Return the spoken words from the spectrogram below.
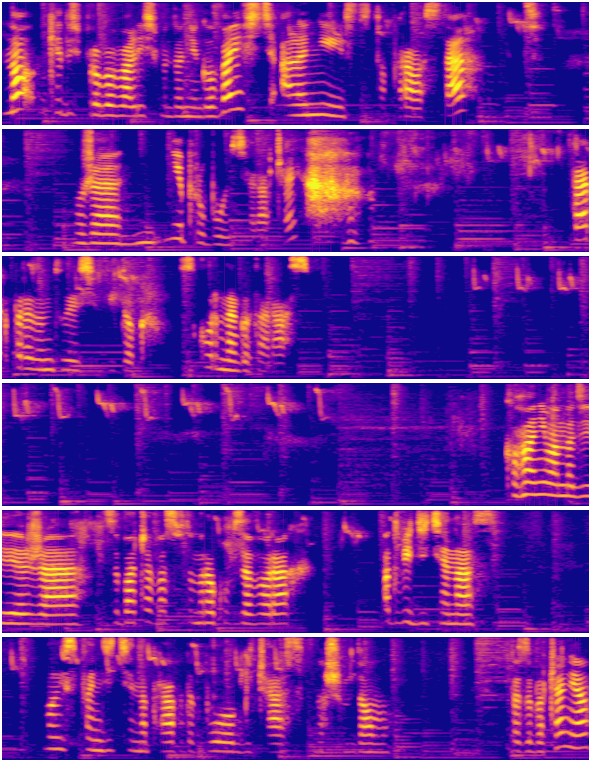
no, kiedyś próbowaliśmy do niego wejść, ale nie jest to proste, więc może nie próbujcie raczej. tak prezentuje się widok z górnego tarasu. Kochani, mam nadzieję, że zobaczę Was w tym roku w Zaworach. Odwiedzicie nas. No i spędzicie naprawdę błogi czas w naszym domu. Do zobaczenia!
